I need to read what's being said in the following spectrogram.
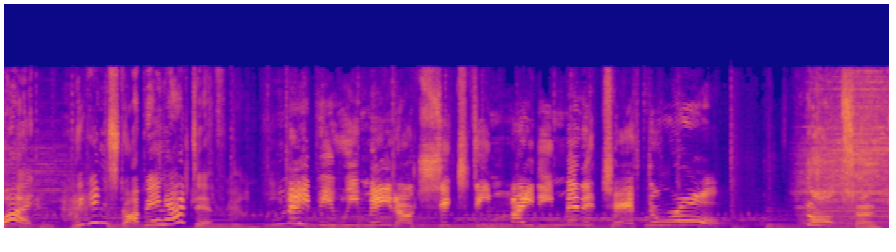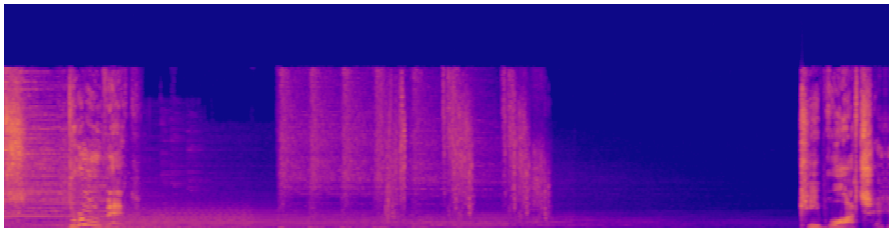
but we didn't stop being active. Maybe we made our 60 mighty minutes after all. Nonsense! Prove it! Keep watching.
